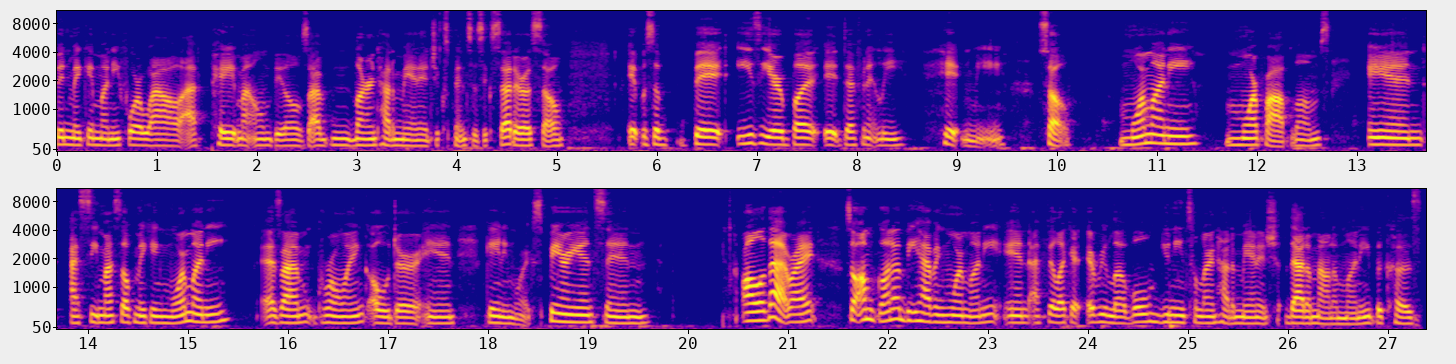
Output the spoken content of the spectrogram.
been making money for a while. I've paid my own bills. I've learned how to manage expenses, etc. So it was a bit easier, but it definitely hit me. So more money, more problems. And I see myself making more money as I'm growing older and gaining more experience and all of that, right? So I'm going to be having more money. And I feel like at every level, you need to learn how to manage that amount of money because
